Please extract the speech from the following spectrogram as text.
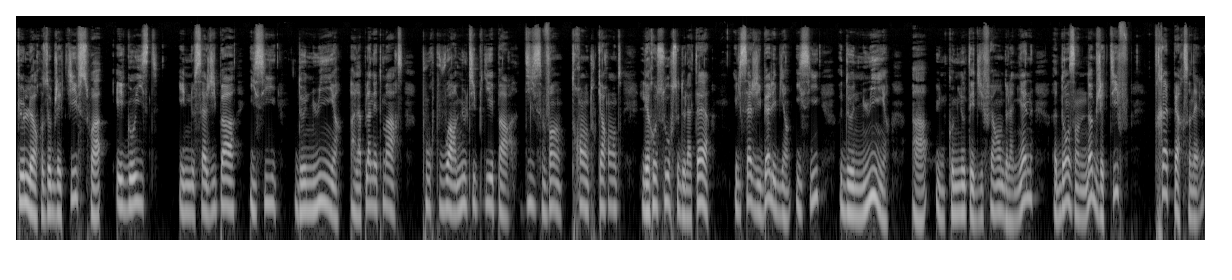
que leurs objectifs soient égoïstes. Il ne s'agit pas ici de nuire à la planète Mars pour pouvoir multiplier par 10, 20, 30 ou 40 les ressources de la Terre, il s'agit bel et bien ici de nuire à une communauté différente de la mienne dans un objectif très personnel.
